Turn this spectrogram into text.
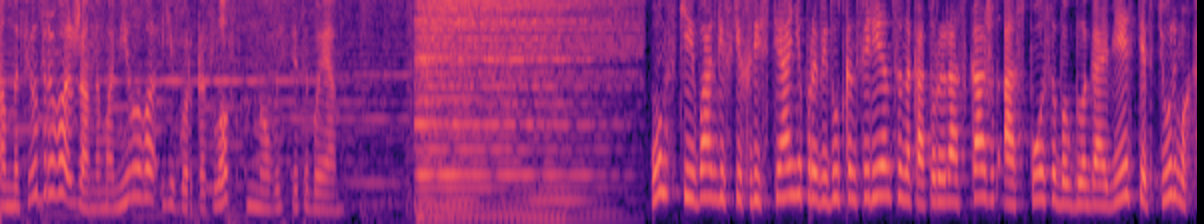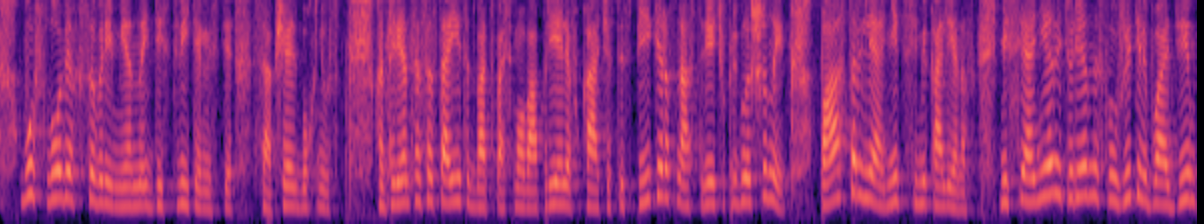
Анна Федорова, Жанна Мамилова, Егор Козлов. Новости ТБН. Омские евангельские христиане проведут конференцию, на которой расскажут о способах благовестия в тюрьмах в условиях современной действительности, сообщает Бухнюс. Конференция состоится 28 апреля. В качестве спикеров на встречу приглашены пастор Леонид Семиколенов, миссионер и тюремный служитель Вадим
